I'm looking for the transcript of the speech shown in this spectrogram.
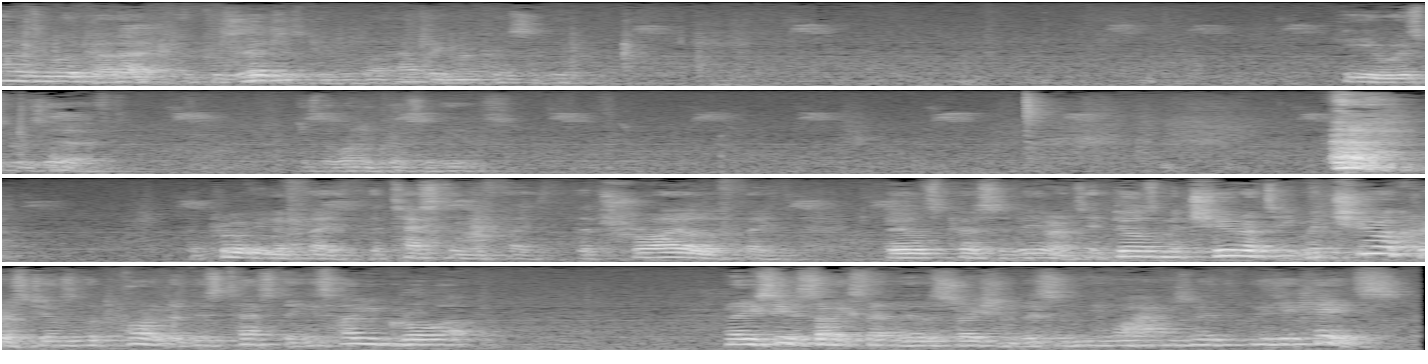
How does he work that out? He preserves people by helping them persevere. He who is preserved is the one who perseveres. the proving of faith, the testing of faith, the trial of faith builds perseverance. It builds maturity. Mature Christians are the product of this testing. It's how you grow up. Now you see to some extent an illustration of this in, in what happens with, with your kids.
